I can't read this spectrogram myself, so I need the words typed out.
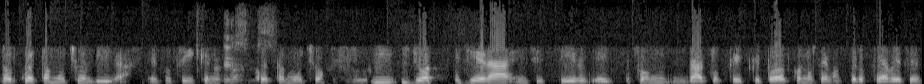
nos cuesta mucho en vida, eso sí que nos, cuesta mucho. Y, yo quisiera insistir, eh, son datos que, que todas conocemos, pero que a veces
